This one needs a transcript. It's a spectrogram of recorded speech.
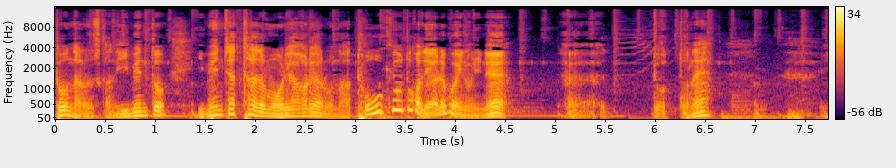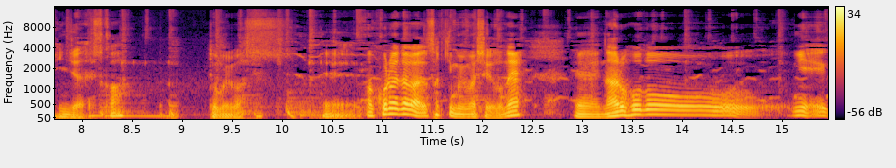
どうなるんですかね。イベント、イベントやったらでも盛り上がるやろうな。東京とかでやればいいのにね。えー、どっとね、いいんじゃないですか。と思います。えーまあこれはだからさっきも言いましたけどね、えーなるほどにエ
